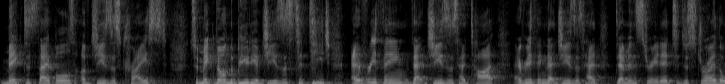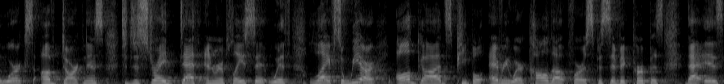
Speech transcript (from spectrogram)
make disciples of Jesus Christ to make known the beauty of Jesus, to teach everything that Jesus had taught, everything that Jesus had demonstrated, to destroy the works of darkness, to destroy death and replace it with life. So we are all God's people everywhere, called out for a specific purpose. That is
